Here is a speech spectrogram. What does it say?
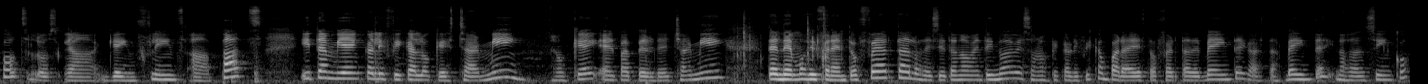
Pods, los uh, Game Flints uh, Pads y también califica lo que es Charmin, ok, el papel de Charmin. Tenemos diferentes ofertas, los de 7.99 son los que califican para esta oferta de 20, gastas 20, nos dan 5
